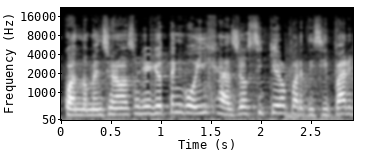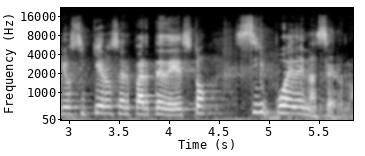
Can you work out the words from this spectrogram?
cuando mencionabas, oye, yo tengo hijas, yo sí quiero participar, yo sí quiero ser parte de esto, sí pueden hacerlo.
